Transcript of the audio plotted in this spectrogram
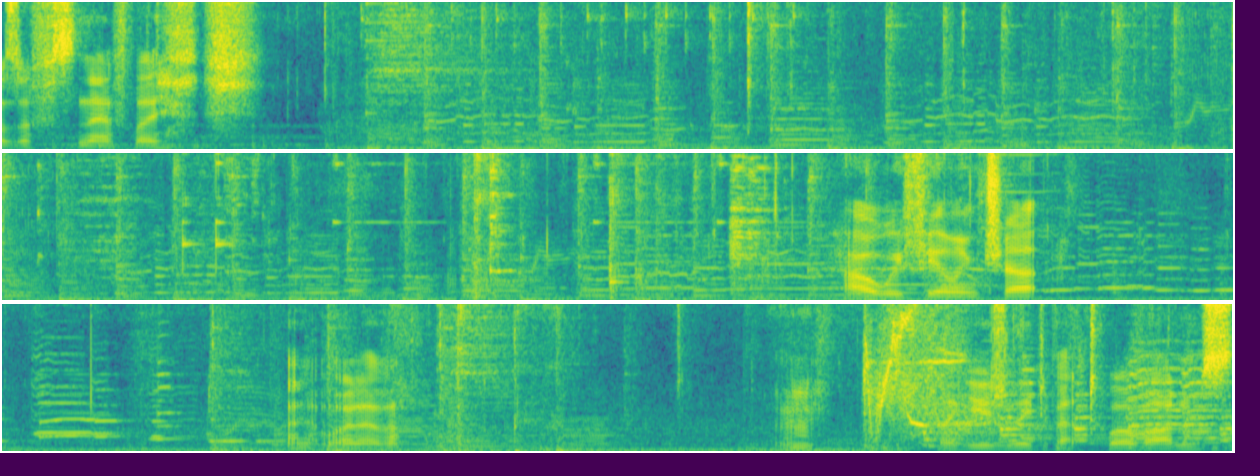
Was a flea. How are we feeling, chat? Eh, whatever. I usually do about 12 items.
